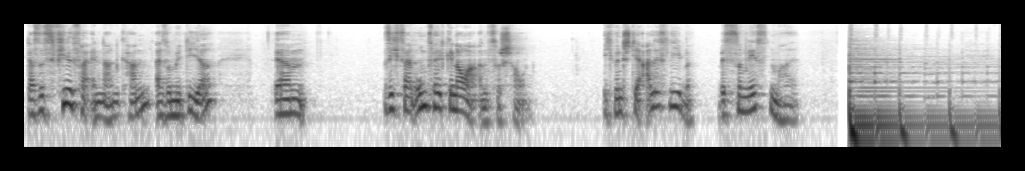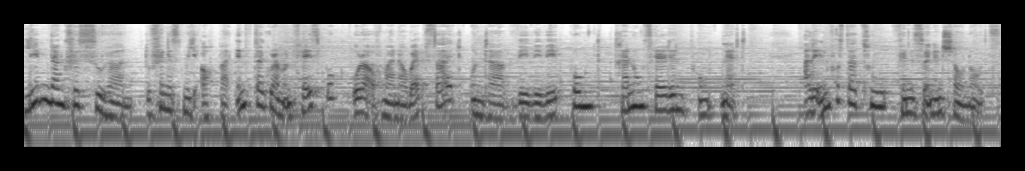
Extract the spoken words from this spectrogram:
dass es viel verändern kann, also mit dir, ähm, sich sein Umfeld genauer anzuschauen. Ich wünsche dir alles Liebe. Bis zum nächsten Mal. Lieben Dank fürs Zuhören. Du findest mich auch bei Instagram und Facebook oder auf meiner Website unter www.trennungsheldin.net. Alle Infos dazu findest du in den Show Notes.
